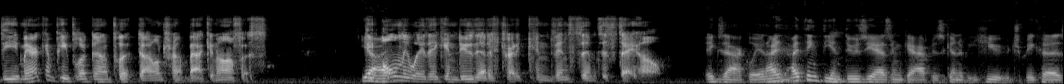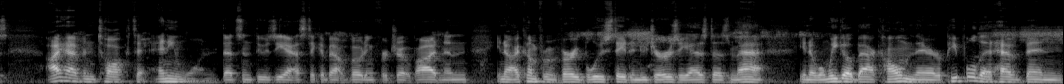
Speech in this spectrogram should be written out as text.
the American people are going to put Donald Trump back in office. Yeah, the I, only way they can do that is try to convince them to stay home. Exactly. And I, I think the enthusiasm gap is going to be huge because I haven't talked to anyone that's enthusiastic about voting for Joe Biden. And, you know, I come from a very blue state of New Jersey, as does Matt. You know, when we go back home there, people that have been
